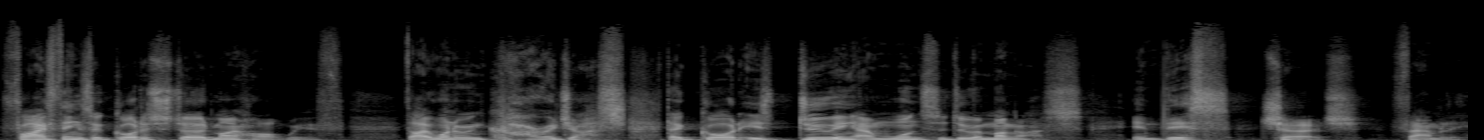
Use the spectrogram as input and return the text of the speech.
Five things that God has stirred my heart with, that I want to encourage us, that God is doing and wants to do among us in this church family.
